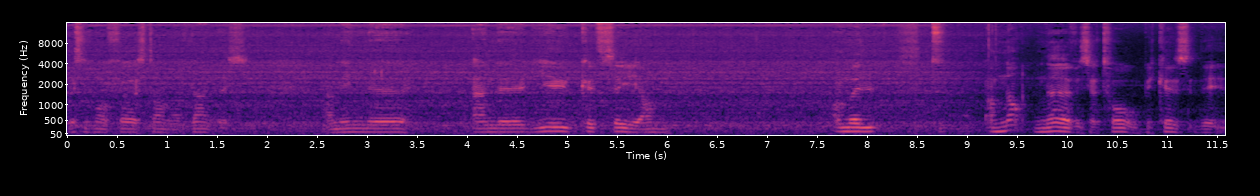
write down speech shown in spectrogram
this is my first time I've done this. I mean, uh, and uh, you could see I'm, I'm a, I'm not nervous at all because the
